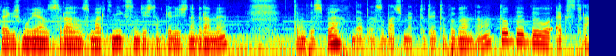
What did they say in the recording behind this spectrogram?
tak jak już mówiłem z, razem z Martiniksem, gdzieś tam kiedyś nagramy tą wyspę. Dobra, zobaczmy jak tutaj to wygląda. No tu by było ekstra.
